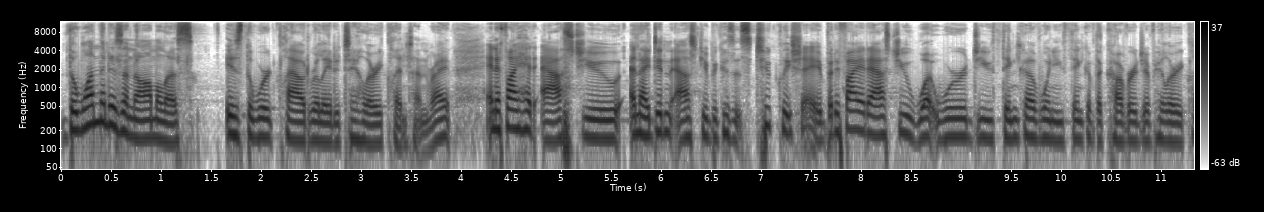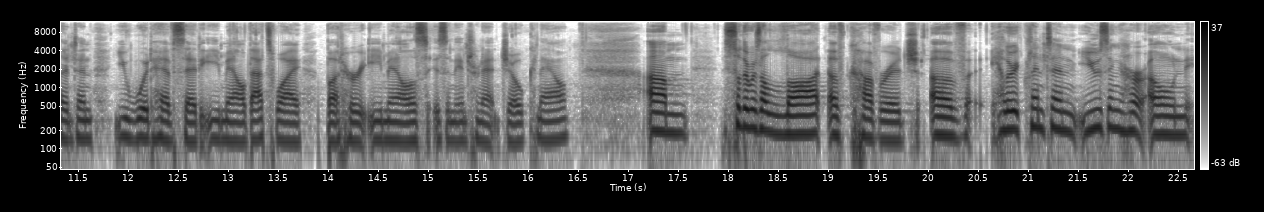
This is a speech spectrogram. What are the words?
The one that is anomalous is the word cloud related to Hillary Clinton, right? And if I had asked you, and I didn't ask you because it's too cliche, but if I had asked you what word do you think of when you think of the coverage of Hillary Clinton, you would have said email. That's why but her emails is an internet joke now. Um, so there was a lot of coverage of Hillary Clinton using her own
